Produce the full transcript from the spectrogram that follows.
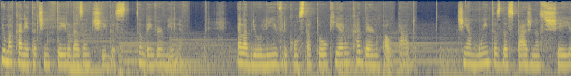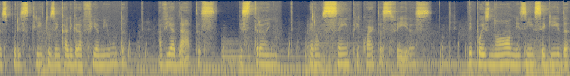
e uma caneta tinteiro das antigas, também vermelha. Ela abriu o livro e constatou que era um caderno pautado. Tinha muitas das páginas cheias por escritos em caligrafia miúda. Havia datas. Estranho. Eram sempre quartas-feiras. Depois nomes e em seguida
